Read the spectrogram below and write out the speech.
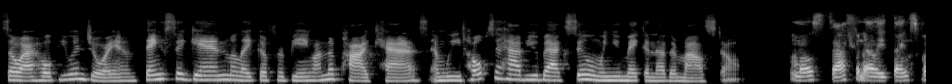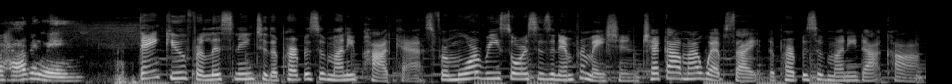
So I hope you enjoy them. Thanks again, Mileyka, for being on the podcast. And we'd hope to have you back soon when you make another milestone. Most definitely. Thanks for having me. Thank you for listening to the Purpose of Money podcast. For more resources and information, check out my website, thepurposeofmoney.com.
